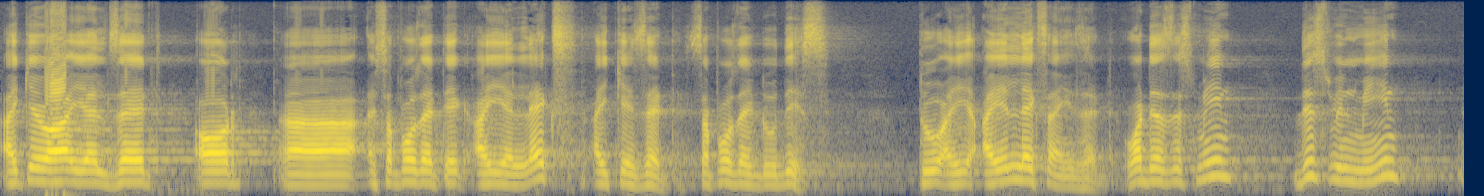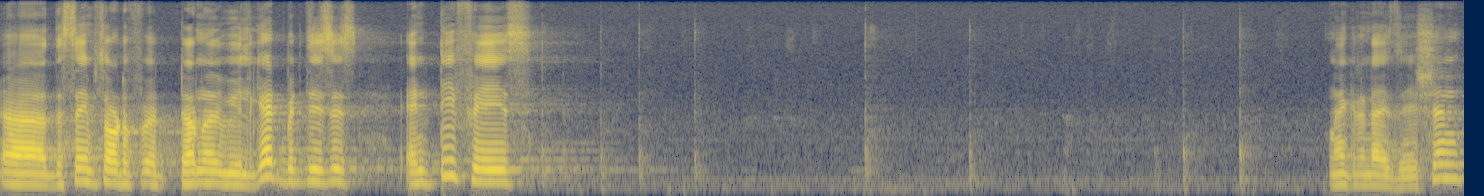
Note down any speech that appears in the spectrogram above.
IKY ILZ or uh, suppose I take ILX IKZ suppose I do this to ILX IZ. What does this mean? This will mean uh, the same sort of terminal we will get but this is antiphase magnetization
